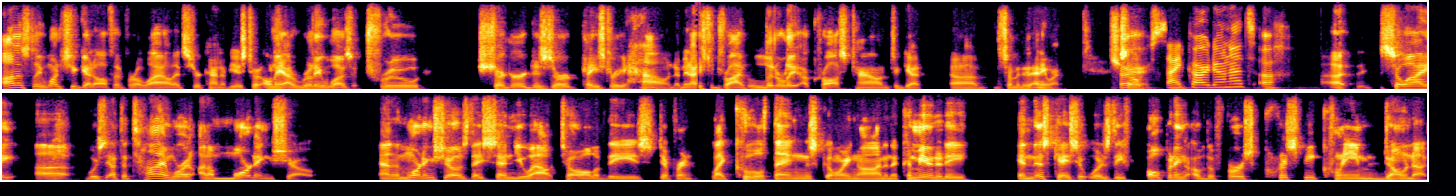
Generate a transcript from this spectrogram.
honestly once you get off it for a while it's you're kind of used to it only i really was a true sugar dessert pastry hound i mean i used to drive literally across town to get uh, some of it anyway Sure. Sidecar donuts. Ugh. uh, so I uh, was at the time we're on a morning show, and the morning shows they send you out to all of these different like cool things going on in the community. In this case, it was the opening of the first Krispy Kreme donut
